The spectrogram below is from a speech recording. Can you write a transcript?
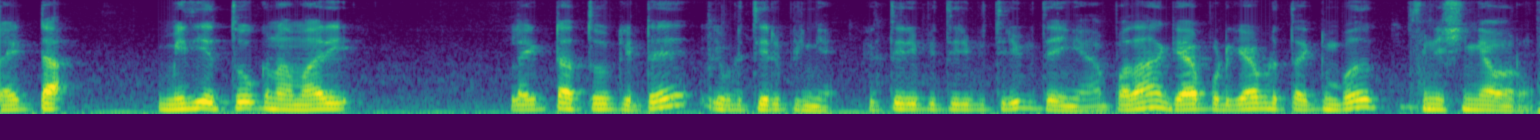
லைட்டாக மிதியை தூக்குன மாதிரி லைட்டாக தூக்கிட்டு இப்படி திருப்பிங்க. திருப்பி திருப்பி திருப்பி தைங்க அப்போ தான் கேப் விட்டு கேப் விட்டு தைக்கும்போது ஃபினிஷிங்காக வரும்.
